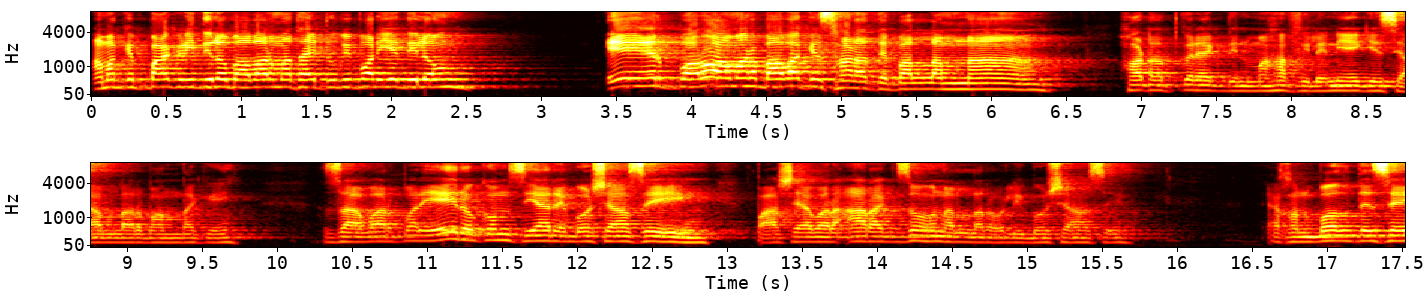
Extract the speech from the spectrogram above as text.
আমাকে পাগড়ি দিল, বাবার মাথায় টুপি পরিয়ে দিল। এরপরও আমার বাবাকে ছাড়াতে পারলাম না। হঠাৎ করে একদিন মাহফিলে নিয়ে গেছে আল্লাহর বান্দাকে। যাওয়ার পরে এইরকম চেয়ারে বসে আছে, পাশে আবার আর একজন আল্লাহর অলি বসে আছে। এখন বলতেছে,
